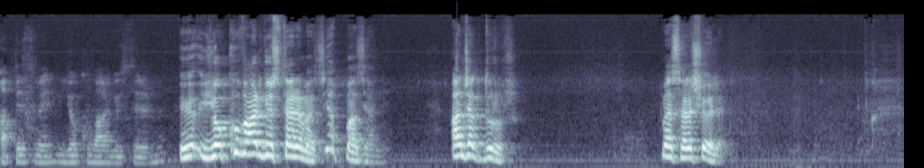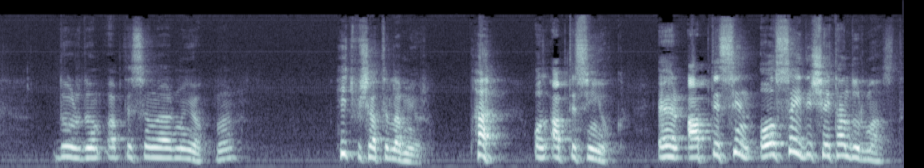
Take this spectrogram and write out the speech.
Abdest vehmi yoku var gösterir mi? Yoku var gösteremez. Yapmaz yani. Ancak durur. Mesela şöyle. Durdum. Abdestin var mı yok mu? Hiçbir şey hatırlamıyorum. Ha, o abdestin yok. Eğer abdestin olsaydı şeytan durmazdı.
